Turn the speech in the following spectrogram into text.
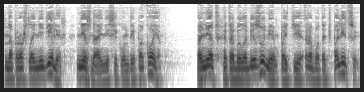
на прошлой неделе, не зная ни секунды покоя. А нет, это было безумием пойти работать в полицию.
